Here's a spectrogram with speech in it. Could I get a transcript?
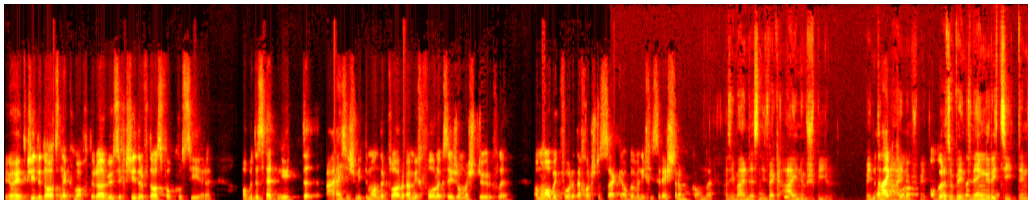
ja, hat gescheiter das nicht gemacht, oder? Er will sich gescheiter auf das fokussieren. Aber das hat nichts, eins ist mit dem anderen. Klar, wenn mich voll siehst, um ein Störchen am Abend vorher, dann kannst du das sagen. Aber wenn ich ins Restaurant gegangen Also ich meine das nicht wegen einem Spiel. Wenn Nein, nein, klar. Spiel. Aber- also wenn längere Zeit, dann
